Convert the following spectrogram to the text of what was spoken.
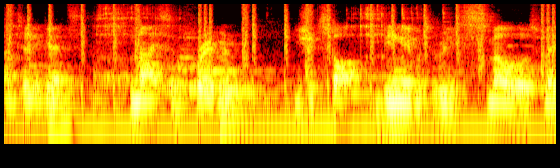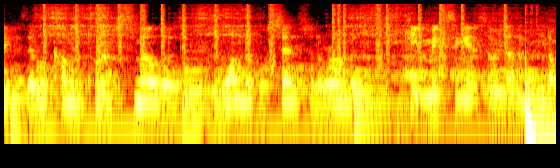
until it gets nice and fragrant. You should start being able to really smell those flavors. They're all coming through. Smell those wonderful scents and aromas. Keep mixing it so it doesn't, you know,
